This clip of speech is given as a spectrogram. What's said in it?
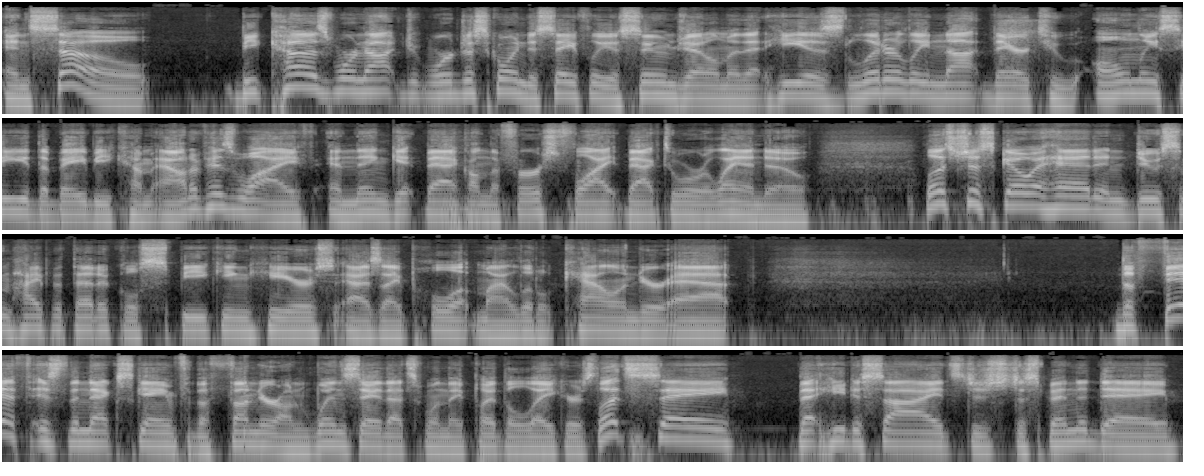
And so, because we're not, we're just going to safely assume, gentlemen, that he is literally not there to only see the baby come out of his wife and then get back on the first flight back to Orlando. Let's just go ahead and do some hypothetical speaking here as I pull up my little calendar app. The fifth is the next game for the Thunder on Wednesday. That's when they play the Lakers. Let's say that he decides to just to spend a day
